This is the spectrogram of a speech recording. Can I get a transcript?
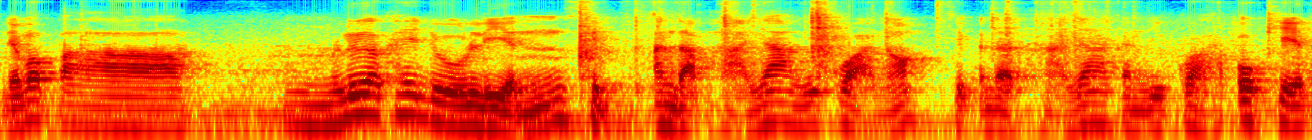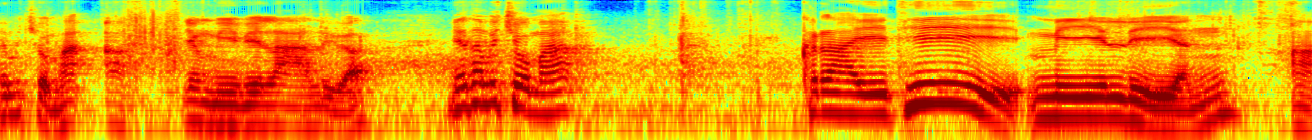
เดี๋ยวป้าปาเลือกให้ดูเหรียญ10 อันดับหายากดีกว่าเนาะ10 อันดับหายากกันดีกว่า โอเคท่านผู้ชมฮะอะยังมีเวลาเหลือ เนี่ยท่านผู้ชมฮะใครที่มีเหรียญอ่า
